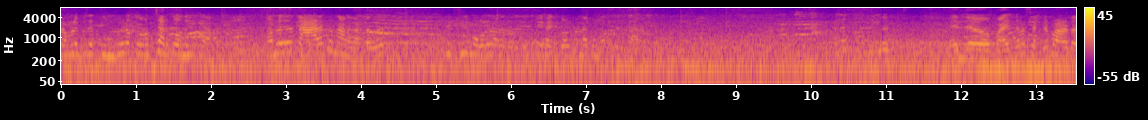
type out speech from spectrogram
നമ്മളിപ്പോൾ തുമ്പിയുടെ കുറച്ചടുത്ത് വന്നിരിക്കുകയാണ്. നമ്മളിത് താഴത്തു നിന്നാണ് കണ്ടത്. ഇച്ചിരി മുകളിൽ വന്നിട്ടുണ്ട് തുമ്പി ഹെലികോപ്റ്ററിനൊക്കെ മുകളിൽ എന്നെ ഭയങ്കര സെറ്റപ്പാണ്.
